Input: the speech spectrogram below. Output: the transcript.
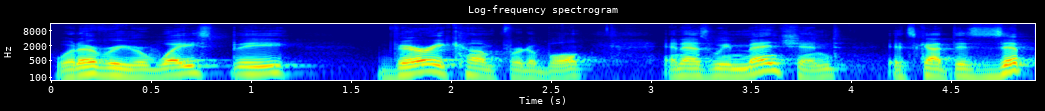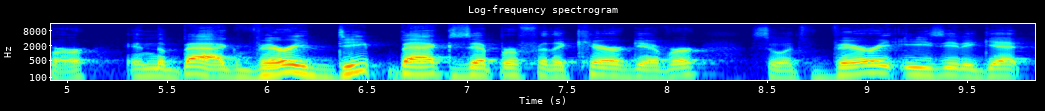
whatever your waist be, very comfortable. And as we mentioned, it's got this zipper in the back, very deep back zipper for the caregiver, so it's very easy to get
